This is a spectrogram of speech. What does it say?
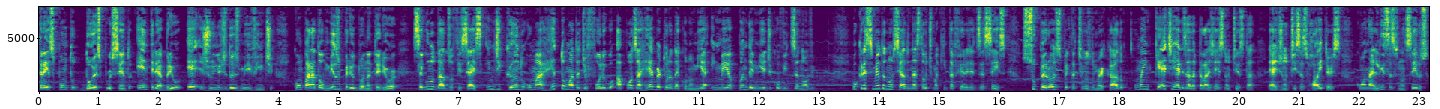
3.2% entre abril e junho de 2020, comparado ao mesmo período do ano anterior, segundo dados oficiais indicando uma retomada de fôlego após a reabertura da economia em meio à pandemia de Covid-19. O crescimento anunciado nesta última quinta-feira, dia 16, superou as expectativas do mercado. Uma enquete realizada pela agência notista, é, de notícias Reuters com analistas financeiros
